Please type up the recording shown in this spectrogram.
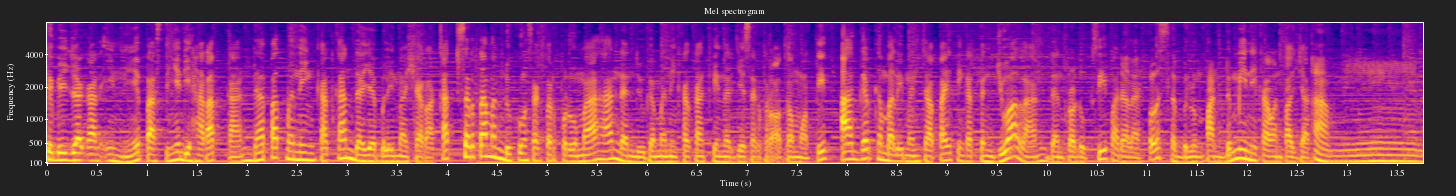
Kebijakan ini pastinya diharapkan dapat meningkatkan daya beli masyarakat serta mendukung sektor perumahan dan juga meningkatkan kinerja sektor otomotif agar kembali mencapai tingkat penjualan dan produksi pada level sebelum pandemi nih kawan pajak. Amin.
